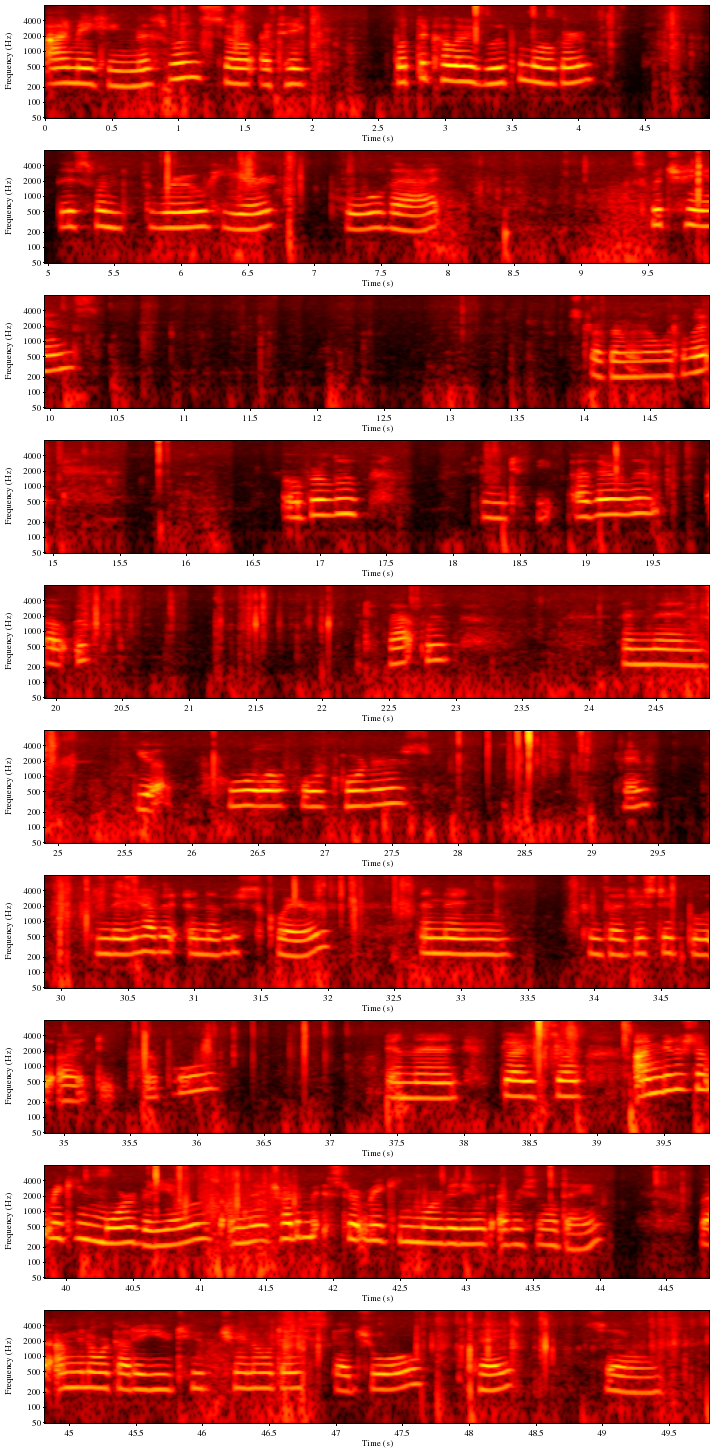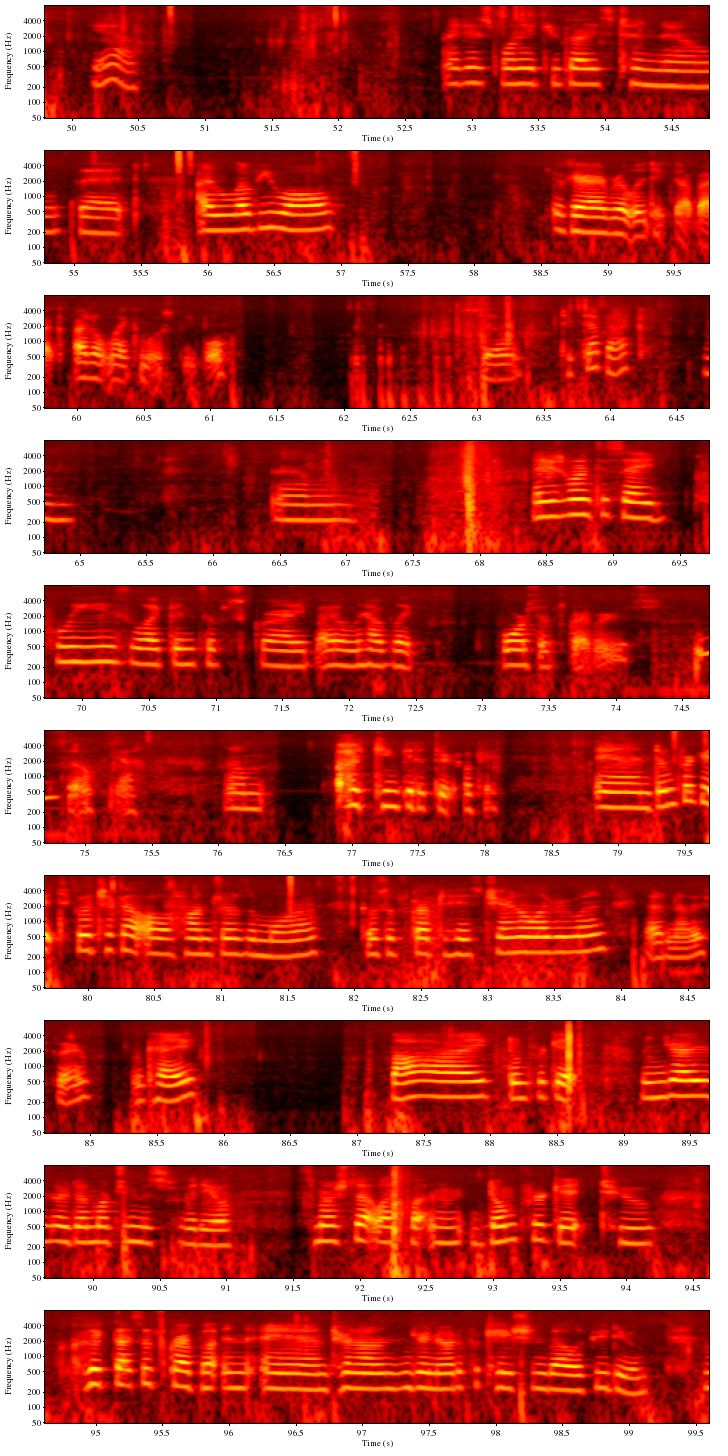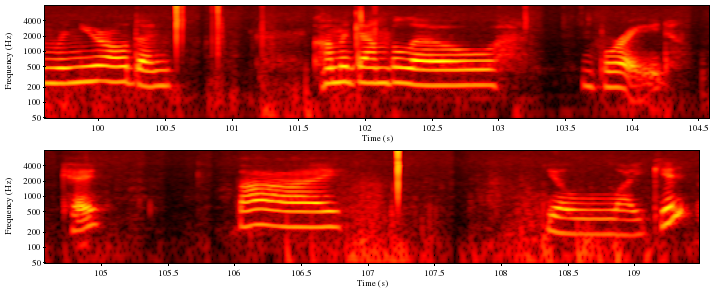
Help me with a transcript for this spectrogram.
I'm making this one. So I take both the colors, loop them over, this one through here, pull that, switch hands, struggling a little bit, over loop into the other loop, oh oops, into that loop, and then you pull all four corners, okay, and there you have it, another square. And then, since I just did blue, I do purple. And then, guys, so I'm going to start making more videos. I'm going to try to start making more videos every single day. But I'm going to work out a YouTube channel day schedule, okay? So, yeah. I just wanted you guys to know that I love you all. Okay, I really take that back. I don't like most people. So, take that back. Mm -hmm. Um, I just wanted to say, please like and subscribe. I only have like four subscribers. So, yeah. Um, I can't get it through. Okay. And don't forget to go check out Alejandro Zamora. Go subscribe to his channel, everyone. Got another square. Okay. Bye. Don't forget, when you guys are done watching this video, smash that like button. Don't forget to click that subscribe button and turn on your notification bell if you do. And when you're all done, comment down below braid. Okay? Bye. You like it?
